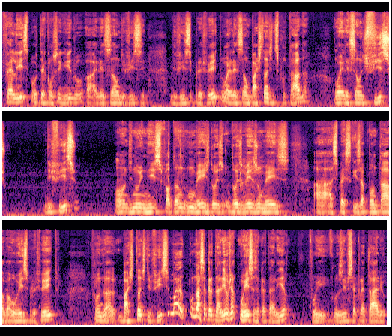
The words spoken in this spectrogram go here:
feliz por ter conseguido a eleição de vice de vice-prefeito, uma eleição bastante disputada, uma eleição difícil, difícil, onde no início, faltando um mês, dois, dois meses, um mês, a, as pesquisas apontavam o ex-prefeito, foi bastante difícil, mas na secretaria, eu já conheço a secretaria, fui inclusive secretário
